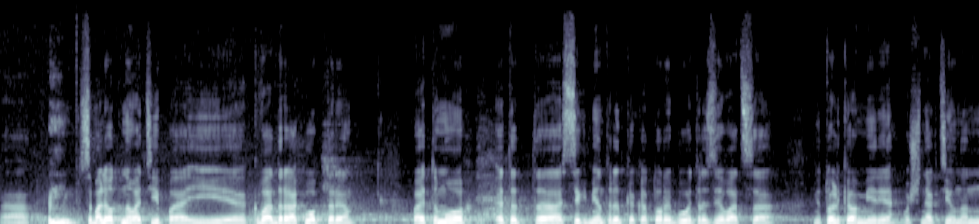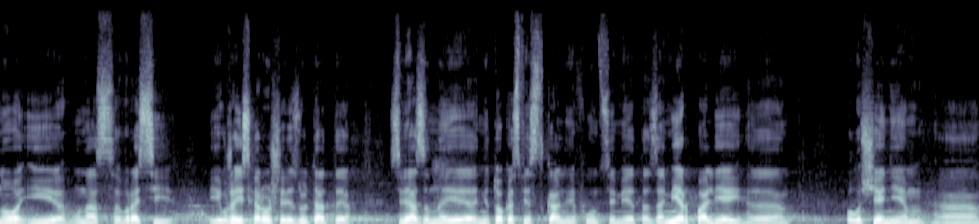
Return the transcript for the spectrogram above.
э, самолетного типа, и квадрокоптеры. Поэтому этот э, сегмент рынка, который будет развиваться не только в мире очень активно, но и у нас в России. И уже есть хорошие результаты, связанные не только с фискальными функциями, это замер полей, э, получением э,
